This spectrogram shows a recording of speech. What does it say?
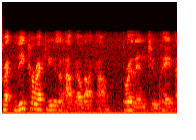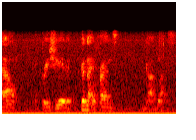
correct, thecorrectviews at hotmail.com. Throw it into PayPal. Appreciate it. Good night, friends. God bless.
